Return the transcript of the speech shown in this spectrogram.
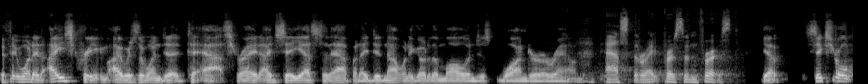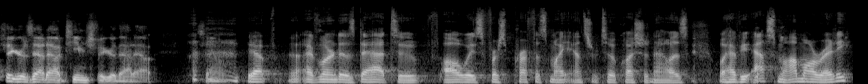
if they wanted ice cream, I was the one to, to ask, right? I'd say yes to that, but I did not want to go to the mall and just wander around. Ask the right person first. Yep. Six year old figures that out. Teams figure that out. So. Yep. I've learned as dad to always first preface my answer to a question now is, well, have you asked mom already?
